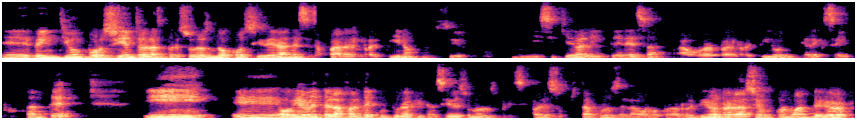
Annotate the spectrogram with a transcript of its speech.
21% eh, de las personas no consideran necesario para el retiro, es decir, ni siquiera le interesa ahorrar para el retiro, ni cree que sea importante. Y eh, obviamente la falta de cultura financiera es uno de los principales obstáculos del ahorro para el retiro. En relación con lo anterior,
